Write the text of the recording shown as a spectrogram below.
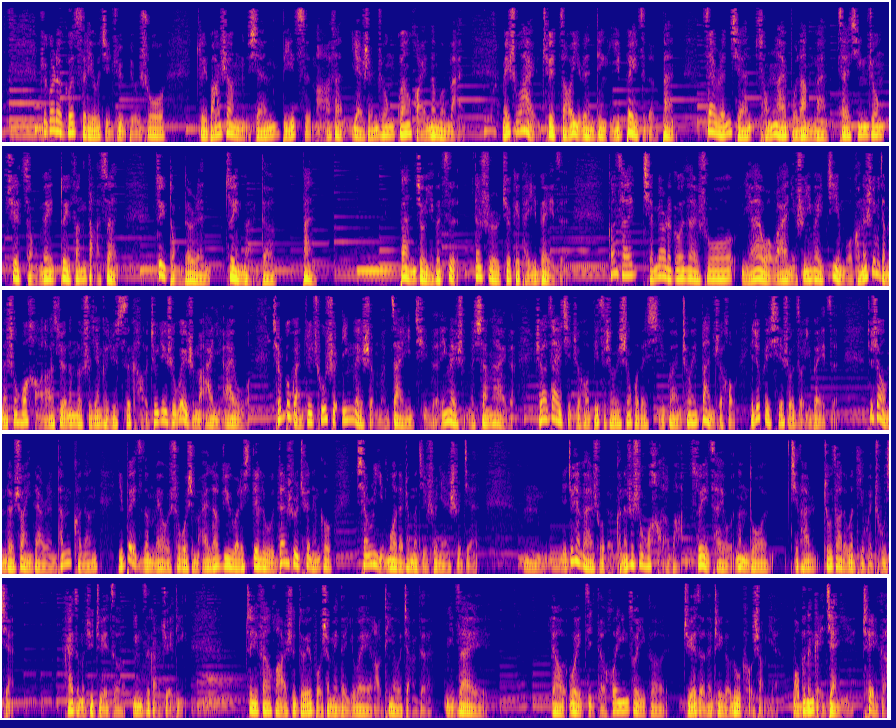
这歌的歌词里有几句，比如说，嘴巴上嫌彼此麻烦，眼神中关怀那么满，没说爱，却早已认定一辈子的伴。在人前从来不浪漫，在心中却总为对方打算。最懂的人，最暖的伴。伴就一个字，但是却可以陪一辈子。刚才前面的歌在说你爱我，我爱你，是因为寂寞，可能是因为咱们的生活好了，所以有那么多时间可以去思考，究竟是为什么爱你爱我。其实不管最初是因为什么在一起的，因为什么相爱的，只要在一起之后，彼此成为生活的习惯，成为伴之后，也就可以携手走一辈子。就像我们的上一代人，他们可能一辈子都没有说过什么 I love you, I still do，但是却能够相濡以沫的这么几十年时间。嗯，也就像刚才说的，可能是生活好了吧，所以才有那么多其他周遭的问题会出现。该怎么去抉择，您自个儿决定。这一番话是对微博上面的一位老听友讲的。你在要为自己的婚姻做一个抉择的这个路口上面，我不能给建议。这个。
